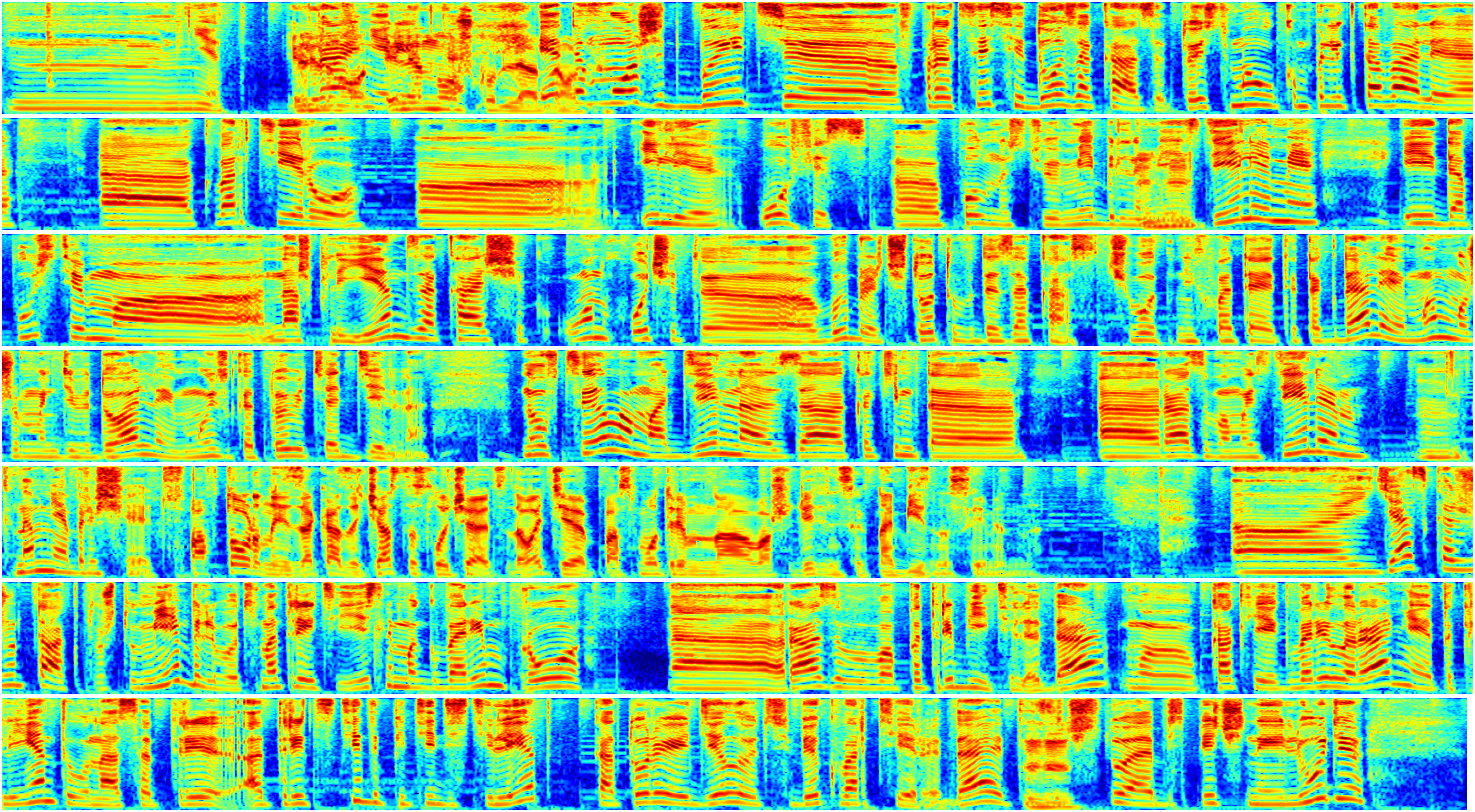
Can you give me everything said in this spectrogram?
Нет. Или но- или ножку для одного. Это может быть э, в процессе до заказа. То есть мы укомплектовали э, квартиру э, или офис э, полностью мебельными Мгм. изделиями, и, допустим, э, наш клиент, заказчик, он хочет э, выбрать что-то в дозаказ, чего-то не хватает и так далее, мы можем индивидуально ему изготовить отдельно. Но в целом отдельно за каким-то разовым изделием к нам не обращаются. Повторные заказы часто случаются. Давайте посмотрим на вашу деятельность как на бизнес именно. А, Я скажу так, то что мебель, вот смотрите, если мы говорим про э, разового потребителя, да, э, как я и говорила ранее, это клиенты у нас от, три- от 30 до 50 лет, которые делают себе квартиры, да, это Мгм. зачастую обеспеченные люди,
